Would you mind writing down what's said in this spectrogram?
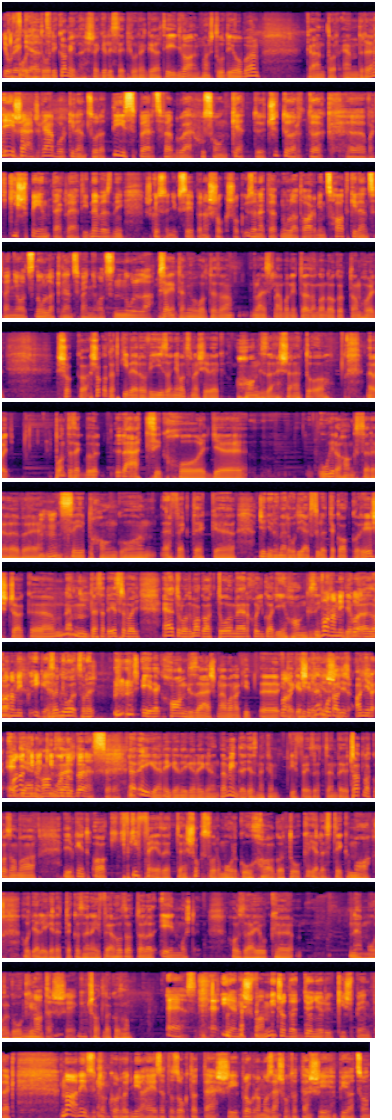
Jó reggelt! Folytatódik a millás reggeli, szép jó reggelt, így van, a stúdióban. Kántor Endre. És Ács Gábor, 9 óra 10 perc, február 22 csütörtök, vagy kispéntek lehet így nevezni, és köszönjük szépen a sok-sok üzenetet 0636 98 0 98 0. Szerintem jó volt ez a Lászlában, itt azon gondolkodtam, hogy sokkal, sokakat kiver a víz a 80-as évek hangzásától, de hogy pont ezekből látszik, hogy újra hangszerelve, uh-huh. szép hangon, effektekkel, gyönyörű melódiák születtek akkor is, csak nem veszed észre, vagy eltolod magadtól, mert hogy gagyin hangzik. Van, amikor, Ugye, van, a, amikor igen. Ez a 80-as évek hangzás, már van, akit uh, idegesít. Nem volt az is annyira van, egyen hangzás. de ezt szereti. Igen, igen, igen, igen. De mindegy, ez nekem kifejezetten bejött. Csatlakozom a, egyébként a kifejezetten sokszor morgó hallgatók jelezték ma, hogy elégedettek a zenei felhozattal. Én most hozzájuk nem morgóként Na tessék. csatlakozom. Ez, ilyen is van. Micsoda gyönyörű kispéntek. Na, nézzük akkor, hogy mi a helyzet az oktatási, programozás oktatási piacon.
